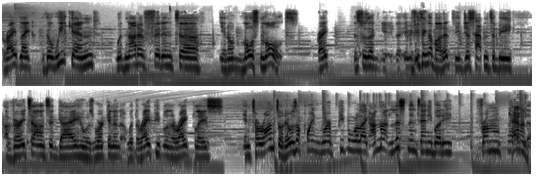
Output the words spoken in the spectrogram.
right? Like the Weeknd would not have fit into you know most molds, right? This was a. If you think about it, he just happened to be a very talented guy who was working in, with the right people in the right place in Toronto, there was a point where people were like, I'm not listening to anybody from Canada.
